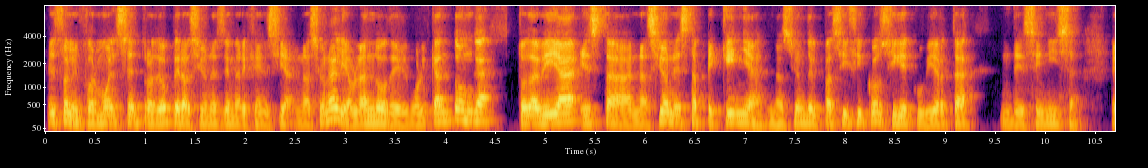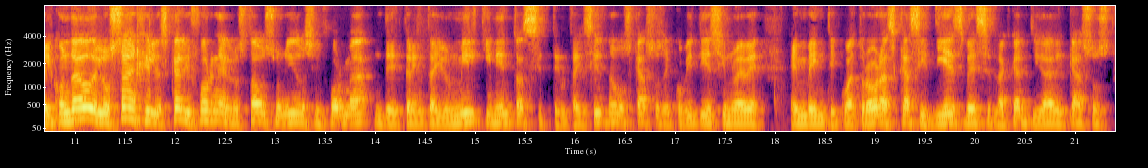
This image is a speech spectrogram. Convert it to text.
Esto lo informó el Centro de Operaciones de Emergencia Nacional. Y hablando del volcán Tonga, todavía esta nación, esta pequeña nación del Pacífico, sigue cubierta de ceniza. El condado de Los Ángeles, California, en los Estados Unidos, informa de 31.576 nuevos casos de COVID-19 en 24 horas, casi 10 veces la cantidad de casos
